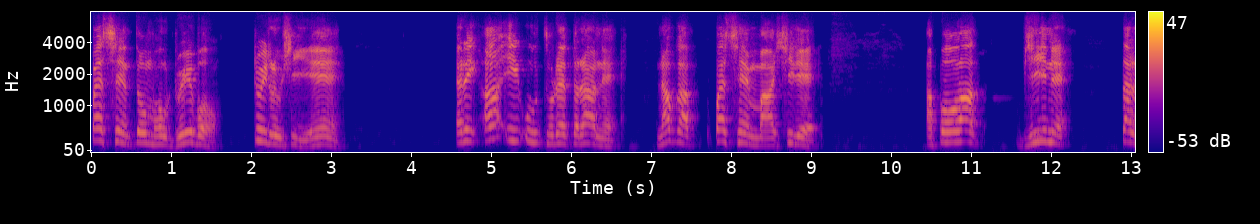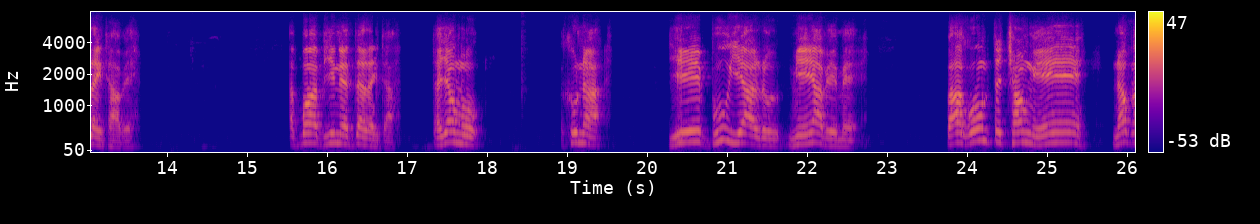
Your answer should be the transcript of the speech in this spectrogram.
ပတ်စင်သို့မဟုတ်တွေးပေါ်တွေ့လို့ရှိရင်အဲ့ဒီအာအီဥဆိုတဲ့တရနဲ့နောက်ကပတ်စင်မှာရှိတဲ့အပေါ်ကဘီးနဲ့ တက်လိုက်တာပဲအပေါ်ကဘီးနဲ့တက်လိုက်တာဒါကြောင့်မို့အခုနရေဘူးရလို့မြင်ရပေမဲ့ဘာကုန်းတစ်ချောင်းငယ်နောက်က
